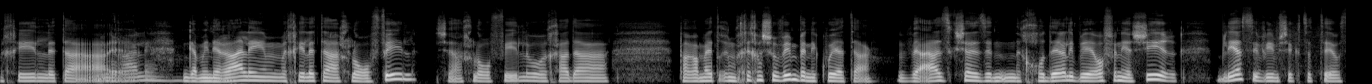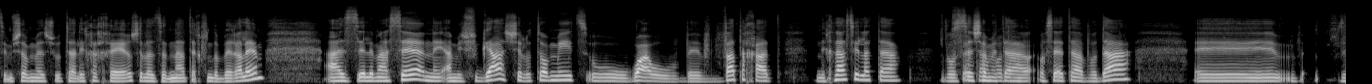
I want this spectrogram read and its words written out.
מכיל את ה... מינרלים. גם מינרלים, מכיל את הכלורופיל, שהכלורופיל הוא אחד הפרמטרים הכי חשובים בניקוי התא. ואז כשזה חודר לי באופן ישיר, בלי הסיבים שקצת אה, עושים שם איזשהו תהליך אחר של הזנה, תכף נדבר עליהם, אז אה, למעשה אני, המפגש של אותו מיץ הוא וואו, בבת אחת נכנס לי לתא, ועושה שם את, ה, עושה את העבודה. אה, זה,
